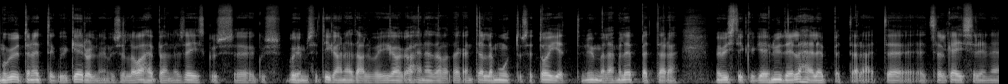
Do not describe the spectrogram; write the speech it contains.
ma kujutan ette, kui keeruline või selle vahepealne seis, kus, kus põhimõtteliselt iga nädal või iga kahe nädala tagant jälle muutus, et oi, et nüüd me läheme lepet ära. me vist ikkagi nüüd ei lähe lepet ära, et, et seal käis selline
